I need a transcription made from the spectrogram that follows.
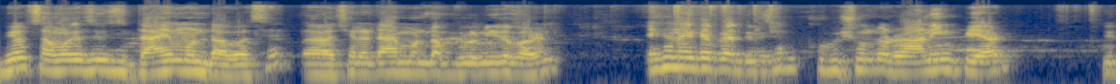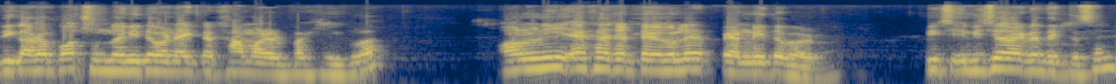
বিয়ার্স আমার কাছে ডায়মন্ড ডাব আছে। ছেলে ডায়মন্ড ডাবগুলো নিতে পারেন। এখানে একটা পেয়ার দেখেছেন, খুবই সুন্দর রানিং পেয়ার যদি কারও পছন্দ নিতে পারেন একটা খামারের পাখিগুলো অনলি এক হাজার টাকা হলে পেয়ার নিতে পারবেন। পিছ- নিচের একটা দেখতেছেন,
